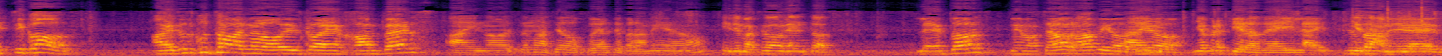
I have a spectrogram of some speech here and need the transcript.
hey chicos, ¿habéis escuchado el nuevo disco de Humpers? Ay, no, es demasiado fuerte para mí, ¿no? Y demasiado lentos. Lentos, demasiado rápido, Ay, tío. yo prefiero Daylight. Yo también.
